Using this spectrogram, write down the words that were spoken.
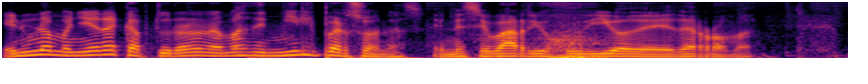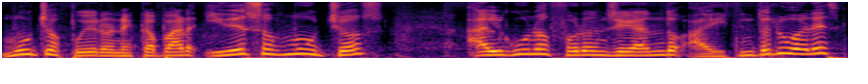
En una mañana capturaron a más de mil personas en ese barrio judío de, de Roma. Muchos pudieron escapar y de esos muchos, algunos fueron llegando a distintos lugares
